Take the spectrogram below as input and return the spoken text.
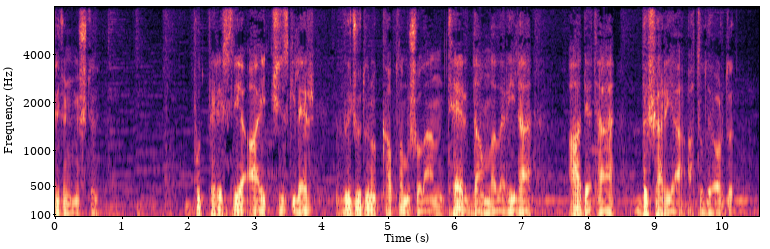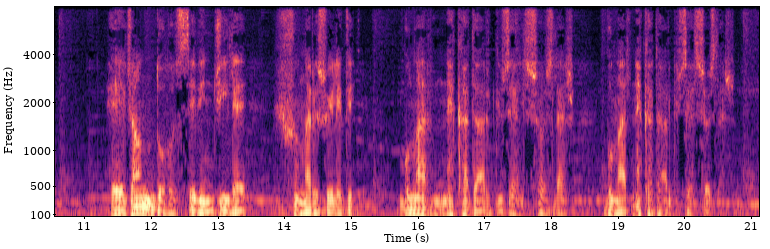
bürünmüştü putperestliğe ait çizgiler vücudunu kaplamış olan ter damlalarıyla adeta dışarıya atılıyordu. Heyecan dolu sevinciyle şunları söyledi. Bunlar ne kadar güzel sözler, bunlar ne kadar güzel sözler.''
